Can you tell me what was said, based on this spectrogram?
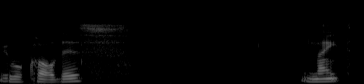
We will call this night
